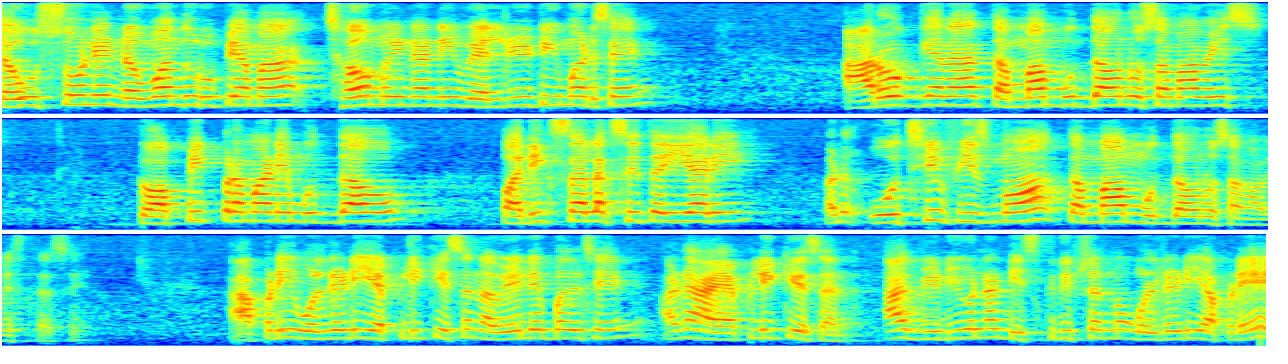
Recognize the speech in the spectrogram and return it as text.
ચૌદસો ને નવ્વાણું રૂપિયામાં છ મહિનાની વેલિડિટી મળશે. આરોગ્યના તમામ મુદ્દાઓનો સમાવેશ, ટોપિક પ્રમાણે મુદ્દાઓ પરીક્ષાલક્ષી તૈયારી અને ઓછી ફીઝમાં તમામ મુદ્દાઓનો સમાવેશ થશે. આપણી ઓલરેડી એપ્લિકેશન અવેલેબલ છે અને આ એપ્લિકેશન આ વિડીયોના ડિસ્ક્રિપ્શનમાં ઓલરેડી આપણે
